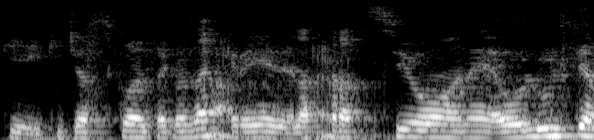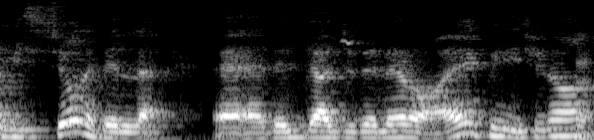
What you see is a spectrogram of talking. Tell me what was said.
chi, chi ci ascolta cosa Ah, crede, eh. l'attrazione o l'ultima missione del, eh, del viaggio dell'eroe, quindi dici no, Eh.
